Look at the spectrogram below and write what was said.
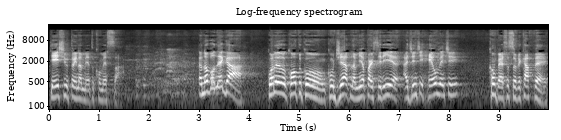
Deixe o treinamento começar. Eu não vou negar. Quando eu conto com, com o Jeff na minha parceria, a gente realmente conversa sobre café.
